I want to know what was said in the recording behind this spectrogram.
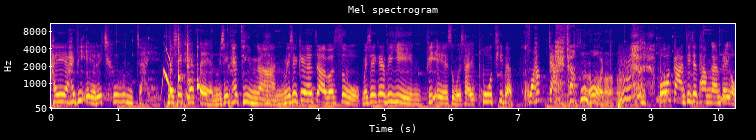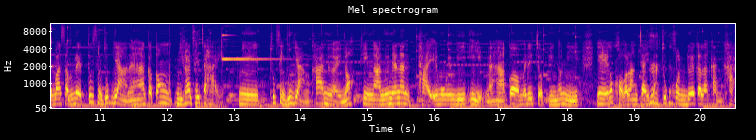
ให้ให้พี่เอได้ชื่นใจ ไม่ใช่แค่แตนไม่ใช่แค่ทีมงาน ไม่ใช่แค่อาจารย์วสุไม่ใช่แค่พี่ยีนพี่เอสุภชัยผู้ที่แบบควักจ่ายทั้งหมด เพราะว่าการที่จะทำงานเพลงออกมาสำเร็จทุกสิ่งทุกอย่างนะฮะก็ต้องมีค่าใช้จ่าย มีทุกสิ่งทุกอย่างค่าเหนื่อยเนาะทีมงานนู้นนี่นั่นถ่ายเอ็มวงเอ็มวีอีกนะคะก็ไม่ได้จบเพียงเท่านี้ ยังไงก็ขอกำลังใจจากทุกคนด้วยกันละกันค่ะ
